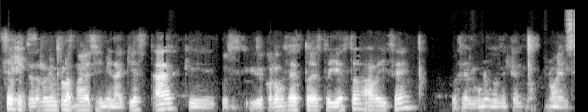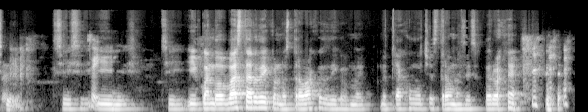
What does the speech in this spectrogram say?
Sí, que te lo bien plasmado y decir, mira, aquí está, que pues recordamos esto, esto y esto, A, B y C, pues el 1, 2 y 3 no, no entra. Sí, sí, sí. Y, sí. y cuando vas tarde con los trabajos, digo, me, me trajo muchos traumas eso, pero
